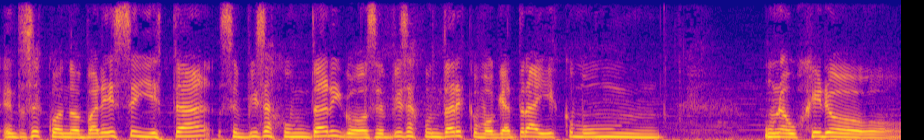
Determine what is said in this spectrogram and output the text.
Entonces cuando aparece y está, se empieza a juntar y cuando se empieza a juntar es como que atrae, es como un, un agujero.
